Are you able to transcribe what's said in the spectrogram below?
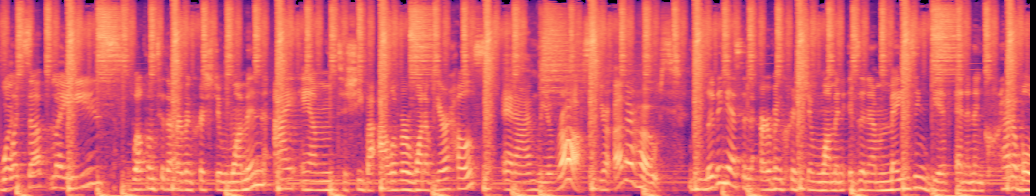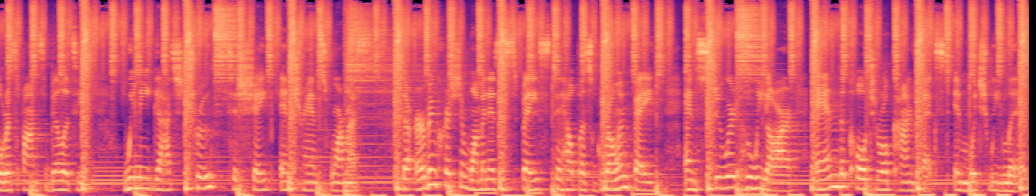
What's up, ladies? Welcome to the Urban Christian Woman. I am Toshiba Oliver, one of your hosts. And I'm Leah Ross, your other host. Living as an urban Christian woman is an amazing gift and an incredible responsibility. We need God's truth to shape and transform us. The Urban Christian Woman is a space to help us grow in faith and steward who we are and the cultural context in which we live.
